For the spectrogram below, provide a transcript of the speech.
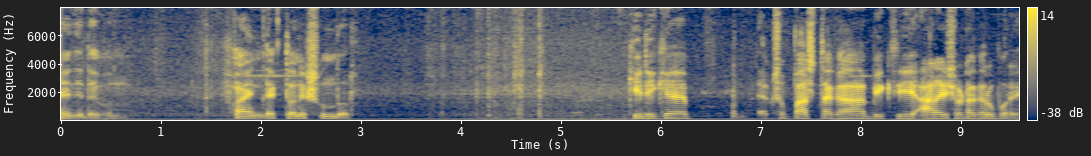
এই যে দেখুন ফাইন দেখতে অনেক সুন্দর। কিডি ক্যাপ একশো পাঁচ টাকা, বিক্রি আড়াইশো টাকার উপরে।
